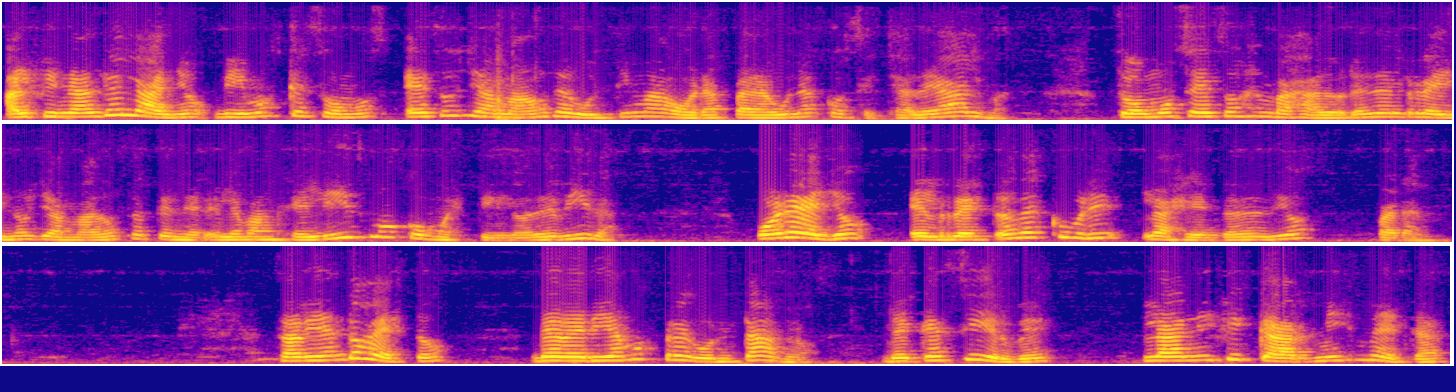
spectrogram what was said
Al final del año vimos que somos esos llamados de última hora para una cosecha de almas. Somos esos embajadores del reino llamados a tener el evangelismo como estilo de vida. Por ello, el resto es descubrir la agenda de Dios para mí. Sabiendo esto, deberíamos preguntarnos, ¿de qué sirve planificar mis metas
